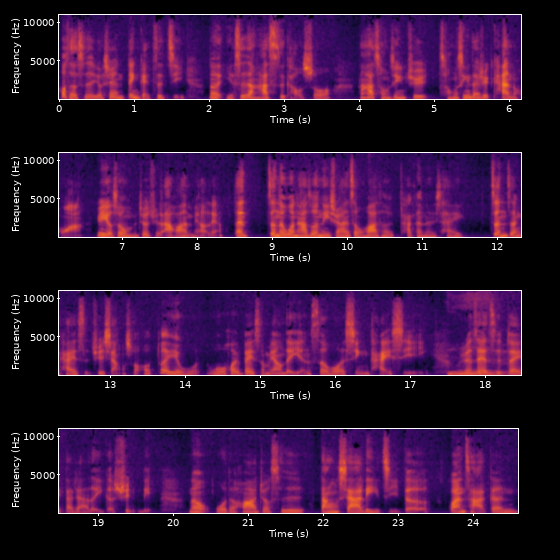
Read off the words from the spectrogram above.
或者是有些人订给自己，那也是让他思考说，那他重新去重新再去看花，因为有时候我们就觉得啊花很漂亮，但真的问他说你喜欢什么花的时候，他可能才。真正开始去想说，哦，对耶，我我会被什么样的颜色或形态吸引？嗯、我觉得这也是对大家的一个训练。那我的话就是当下立即的观察跟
